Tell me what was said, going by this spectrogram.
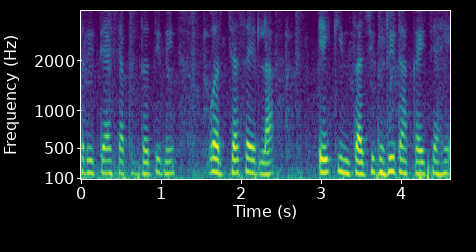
तर इथे अशा पद्धतीने वरच्या साईडला एक इंचाची घडी टाकायची आहे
